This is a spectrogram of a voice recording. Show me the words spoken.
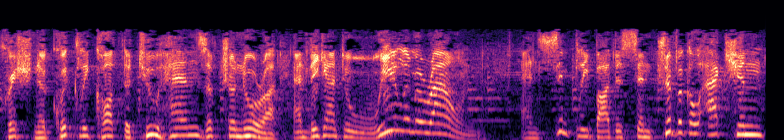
Krishna quickly caught the two hands of Chanura and began to wheel him around. And simply by this centrifugal action,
